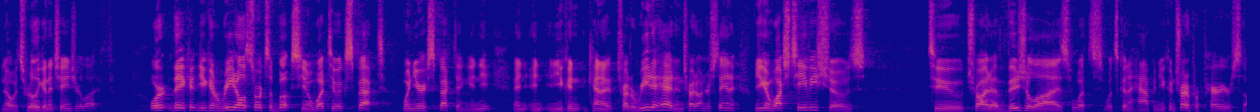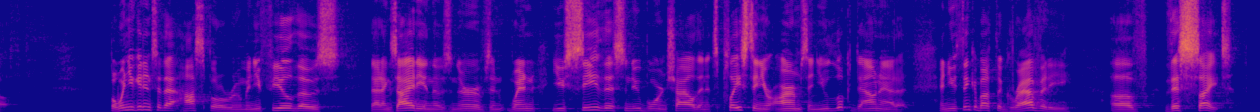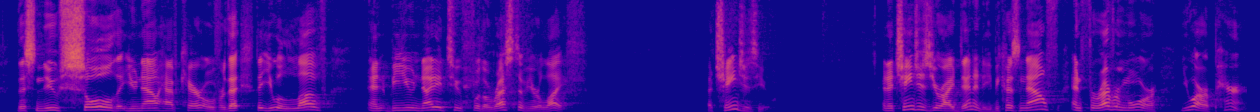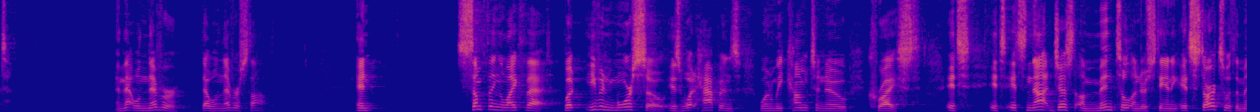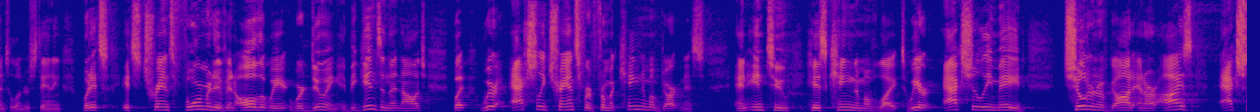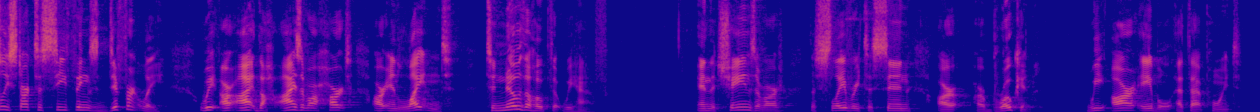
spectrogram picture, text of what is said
No, it's really going to change your life. Or they can, you can read all sorts of books, you know, what to expect when you're expecting. And you, and, and, and you can kind of try to read ahead and try to understand it. You can watch TV shows to try to visualize what's, what's going to happen. You can try to prepare yourself. But when you get into that hospital room and you feel those, that anxiety and those nerves, and when you see this newborn child and it's placed in your arms and you look down at it and you think about the gravity of this sight, this new soul that you now have care over, that, that you will love and be united to for the rest of your life, that changes you. And it changes your identity because now and forevermore, you are a parent. And that will never, that will never stop. And something like that, but even more so, is what happens when we come to know Christ. It's, it's, it's not just a mental understanding. It starts with a mental understanding, but it's, it's transformative in all that we, we're doing. It begins in that knowledge, but we're actually transferred from a kingdom of darkness and into his kingdom of light. We are actually made children of God, and our eyes actually start to see things differently. We, our eye, the eyes of our heart are enlightened to know the hope that we have. And the chains of our the slavery to sin are, are broken, we are able at that point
